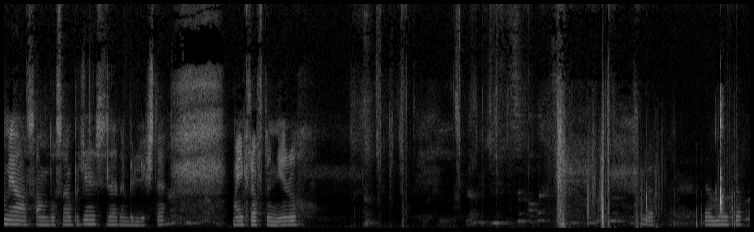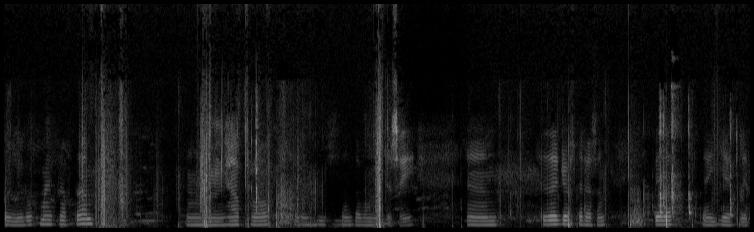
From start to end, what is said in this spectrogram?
Hamıya salam dostlar. Bu gün sizlərlə birlikdə Minecraft oynayırıq. Minecraft oynayırıq. Minecraft'da hmm, her pro devam edəcək. Um, sizə göstərəcəm. Belə yerdir.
